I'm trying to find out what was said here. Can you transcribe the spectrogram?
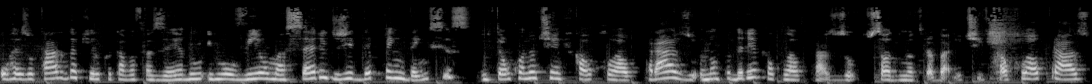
o resultado daquilo que eu estava fazendo envolvia uma série de dependências. Então, quando eu tinha que calcular o prazo, eu não poderia calcular o prazo só do meu trabalho, eu tinha que calcular o prazo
